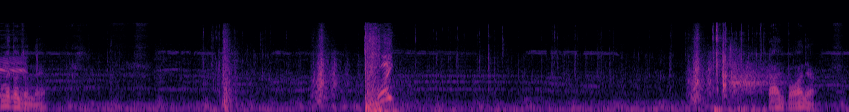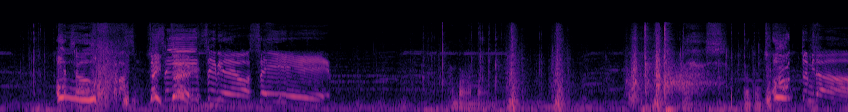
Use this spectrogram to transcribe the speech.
홈에 던졌네. 아 뭐하냐. 타자 잡았습니다. 세이브! 세이브네요. 세이브! 한방 한 방. 아, 씨. 일단 동점. 아웃 됩니다.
